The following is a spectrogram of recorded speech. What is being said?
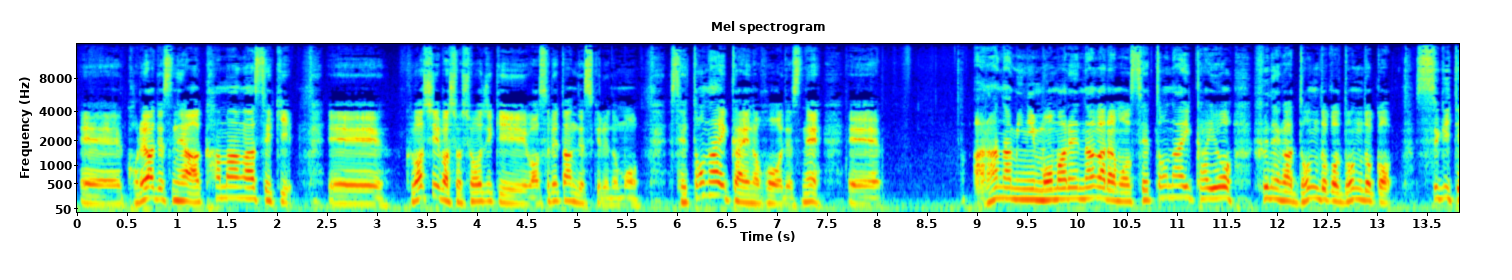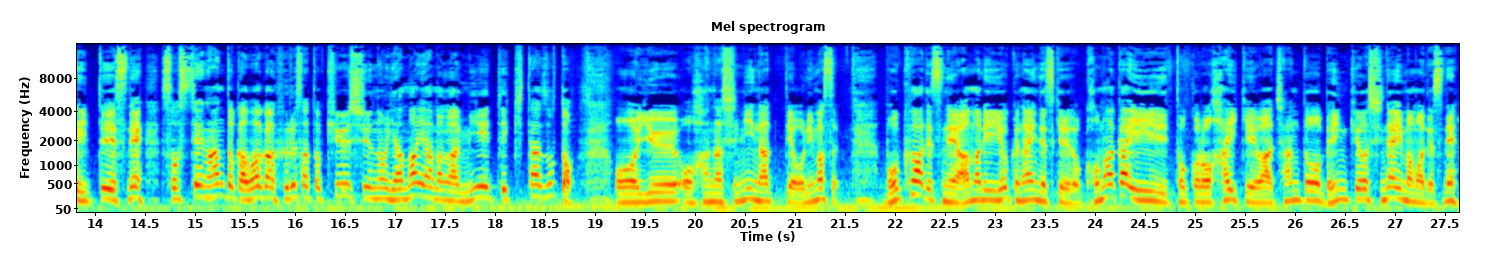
えー、これはですね、赤間が関、えー、詳しい場所正直忘れたんですけれども、瀬戸内海の方ですね、えー荒波に揉まれながらも瀬戸内海を船がどんどこどんどこ過ぎていってですね、そしてなんとか我がふるさと九州の山々が見えてきたぞというお話になっております。僕はですね、あまり良くないんですけれど、細かいところ背景はちゃんと勉強しないままですね、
